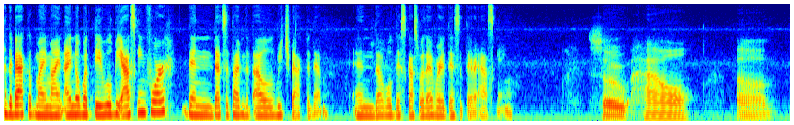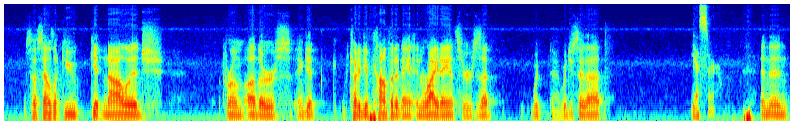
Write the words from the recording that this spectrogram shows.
at the back of my mind, I know what they will be asking for. Then that's the time that I'll reach back to them and uh, we'll discuss whatever it is that they're asking. So how? Um, so it sounds like you get knowledge from others and get try to give confident an- and right answers. Is that would would you say that? Yes, sir. And then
